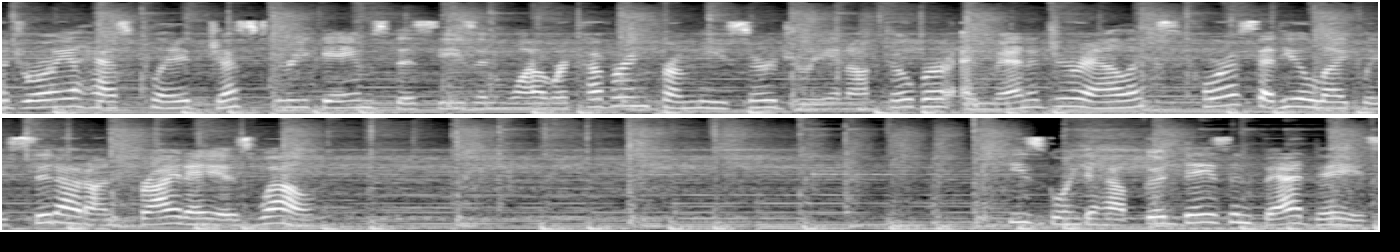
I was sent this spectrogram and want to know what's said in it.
Pedroia has played just three games this season while recovering from knee surgery in October and manager Alex Cora said he'll likely sit out on Friday as well. He's going to have good days and bad days,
